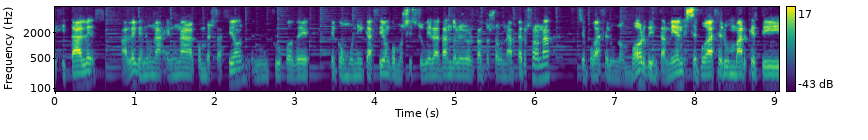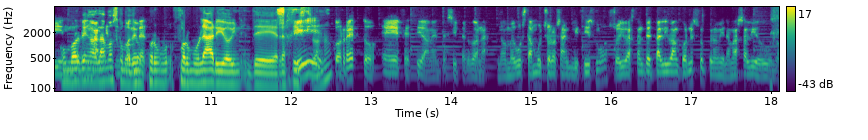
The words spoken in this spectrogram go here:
digitales, ¿vale? Que en una, en una conversación, en un flujo de, comunicación como si estuviera dándole los datos a una persona. Se puede hacer un onboarding también, se puede hacer un marketing. Onboarding hablamos como de un formulario de registro, sí, correcto, efectivamente, sí, perdona. No me gustan mucho los anglicismos, soy bastante talibán con eso, pero mira, me ha salido uno.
